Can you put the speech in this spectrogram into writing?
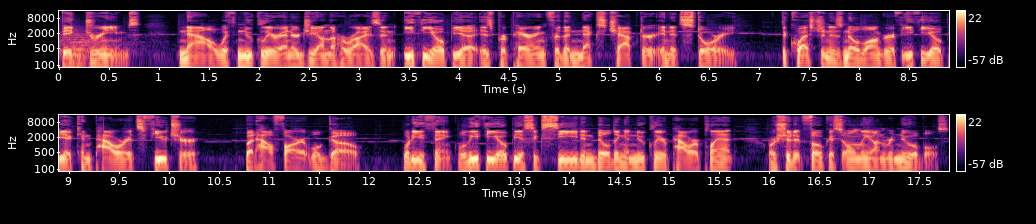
big dreams. Now, with nuclear energy on the horizon, Ethiopia is preparing for the next chapter in its story. The question is no longer if Ethiopia can power its future, but how far it will go. What do you think? Will Ethiopia succeed in building a nuclear power plant, or should it focus only on renewables?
